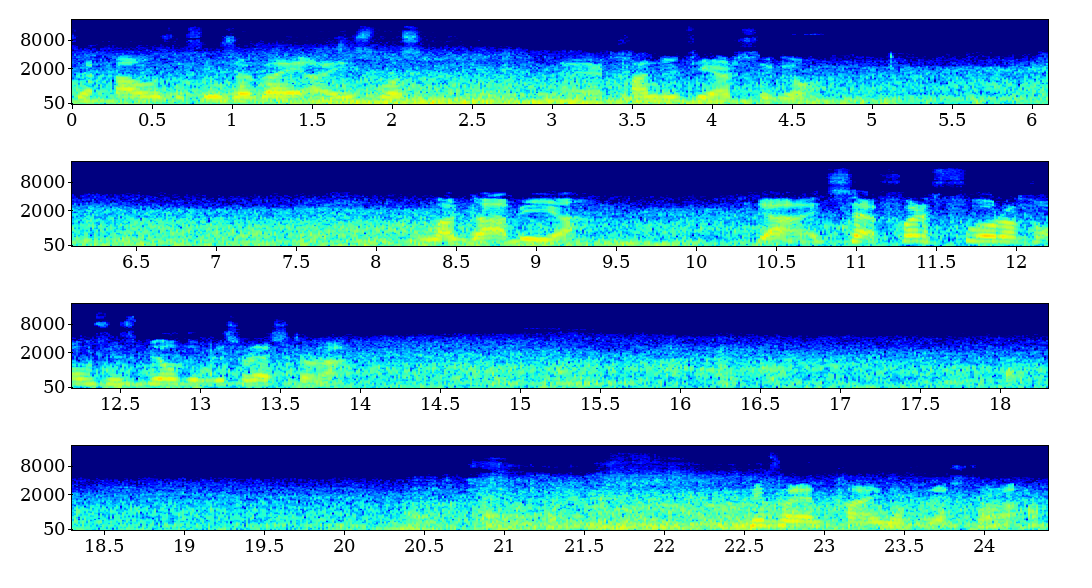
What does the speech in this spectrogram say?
the houses in the way it was uh, 100 years ago. La Gabia yeah, it's the first floor of all this building, this restaurant. Different kind of restaurant.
